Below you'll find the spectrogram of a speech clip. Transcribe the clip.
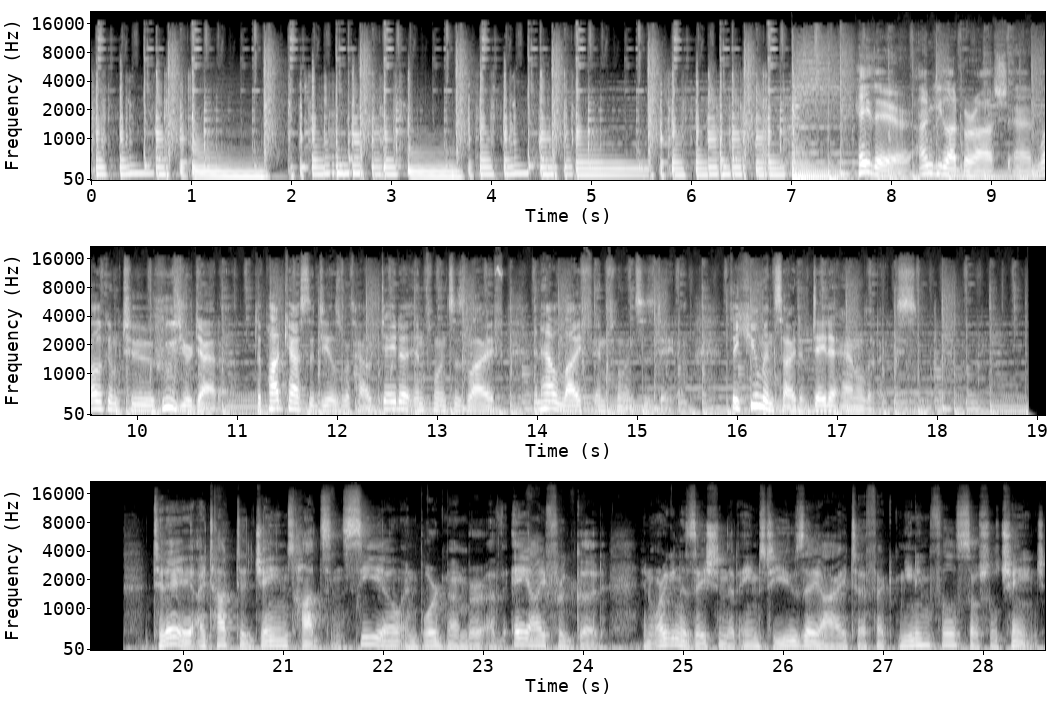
Hey there, I'm Gilad Barash, and welcome to Who's Your Data, the podcast that deals with how data influences life and how life influences data, the human side of data analytics. Today, I talked to James Hodson, CEO and board member of AI for Good, an organization that aims to use AI to effect meaningful social change.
